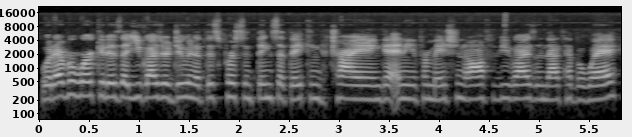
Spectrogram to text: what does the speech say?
whatever work it is that you guys are doing that this person thinks that they can try and get any information off of you guys in that type of way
